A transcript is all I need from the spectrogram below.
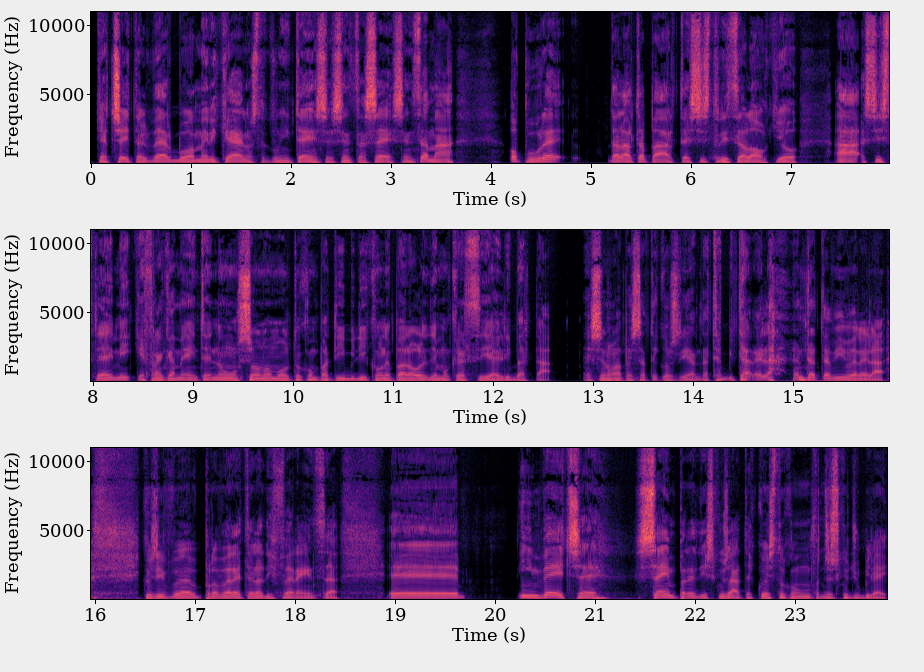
che accetta il verbo americano statunitense senza se senza ma, oppure dall'altra parte si strizza l'occhio a sistemi che francamente non sono molto compatibili con le parole democrazia e libertà. E se non la pensate così andate a abitare là, andate a vivere là, così proverete la differenza. E invece sempre di, scusate, questo con Francesco Giubilei.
